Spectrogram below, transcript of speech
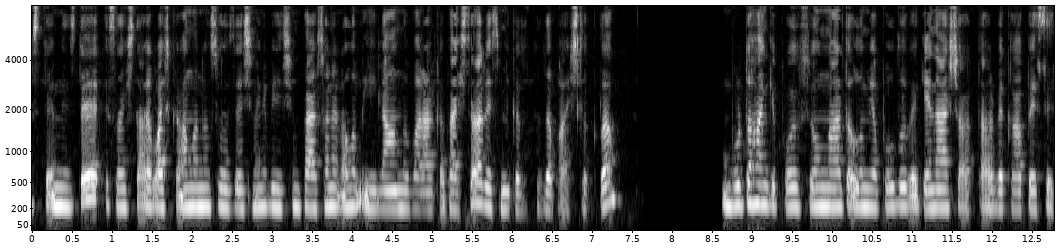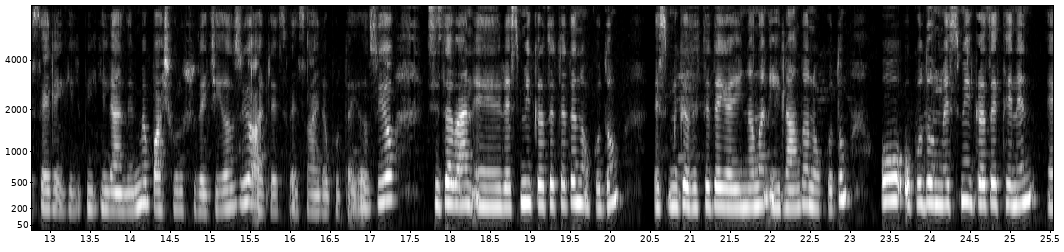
sitemizde Sayıştay Başkanlığı'nın sözleşmeli bilişim personel alım ilanı var arkadaşlar. Resmi gazetede başlıklı. Burada hangi pozisyonlarda alım yapıldığı ve genel şartlar ve KPSS ile ilgili bilgilendirme başvuru süreci yazıyor. Adres vesaire burada yazıyor. Size ben e, resmi gazeteden okudum. Resmi gazetede yayınlanan ilandan okudum. O okuduğum resmi gazetenin e,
